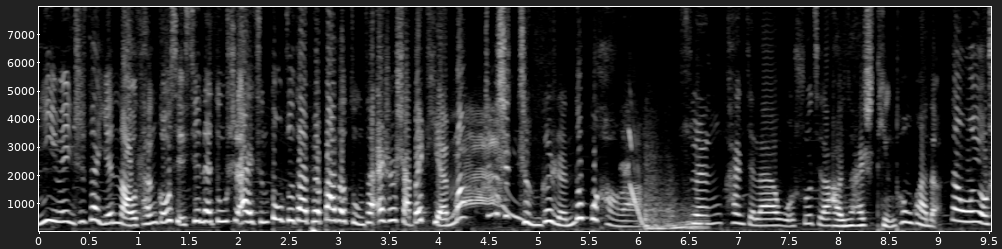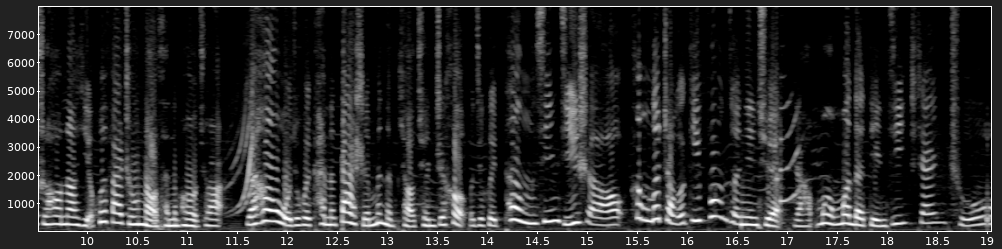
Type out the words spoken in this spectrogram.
你以为你是在演脑残狗血现代都市爱情动作大片《霸道总裁爱上傻白甜》吗？真的是整个人都不好了。虽然看起来我说起来好像还是挺痛快的，但我有时候呢也会发这种脑残的朋友圈，然后我就会看到大神们的票圈之后，我就会痛心疾首，恨不得找个地缝钻进去，然后默默的点击删除。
